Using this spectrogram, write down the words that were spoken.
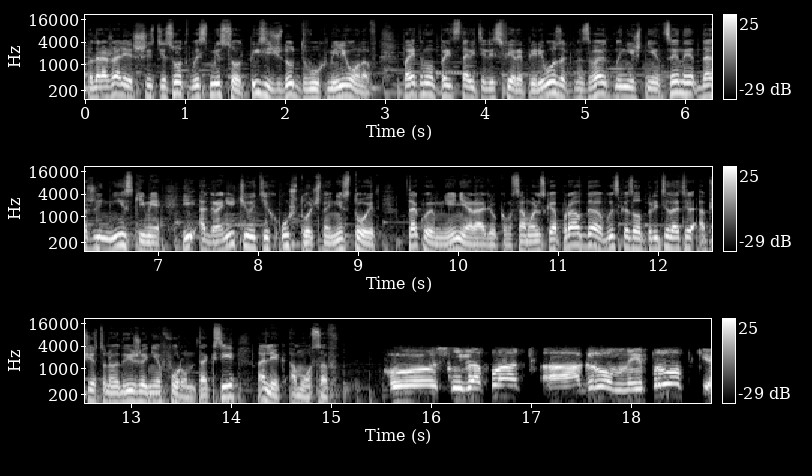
подорожали с 600-800 тысяч до 2 миллионов. Поэтому представители сферы перевозок называют нынешние цены даже низкими и ограничивают ограничивать их уж точно не стоит. Такое мнение радио «Комсомольская правда» высказал председатель общественного движения «Форум такси» Олег Амосов снегопад, а, огромные пробки,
